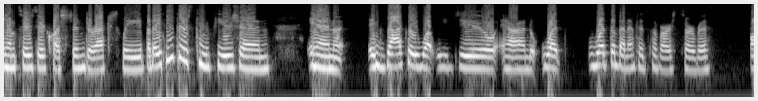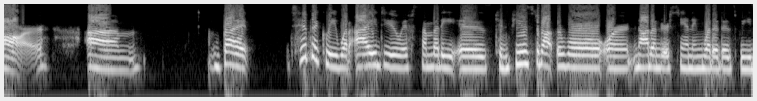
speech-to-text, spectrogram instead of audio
answers your question directly, but I think there's confusion in exactly what we do and what what the benefits of our service are. Um, but typically, what I do if somebody is confused about the role or not understanding what it is we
